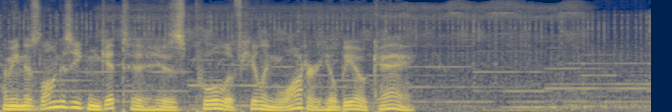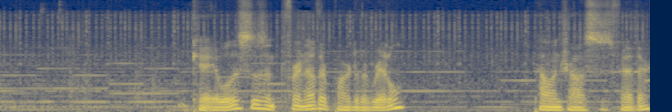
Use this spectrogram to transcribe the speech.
I mean, as long as he can get to his pool of healing water, he'll be okay. Okay, well this isn't for another part of the riddle. Palantros's feather.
